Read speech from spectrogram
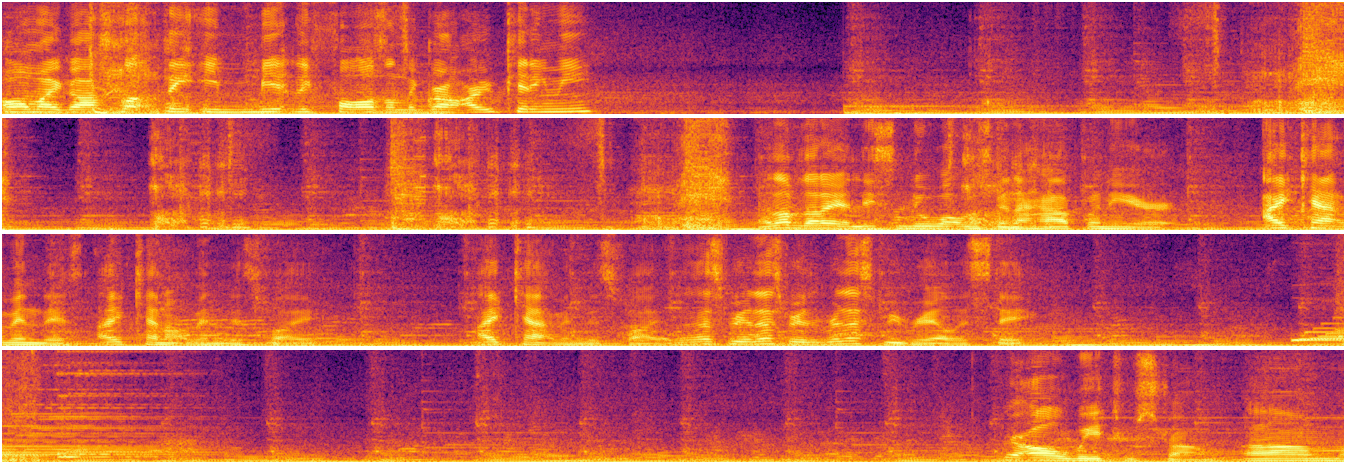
Oh my gosh! That thing immediately falls on the ground. Are you kidding me? I love that I at least knew what was gonna happen here. I can't win this. I cannot win this fight. I can't win this fight. Let's be let's be let's be realistic. They're all way too strong. Um,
